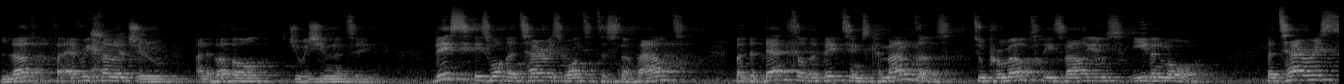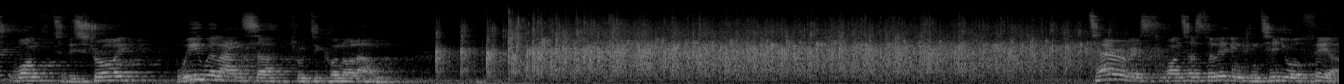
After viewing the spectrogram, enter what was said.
love for every fellow Jew, and above all, Jewish unity. This is what the terrorists wanted to snuff out, but the deaths of the victims command us to promote these values even more. The terrorists want to destroy, we will answer through Tikkun Olam. Terrorists want us to live in continual fear,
